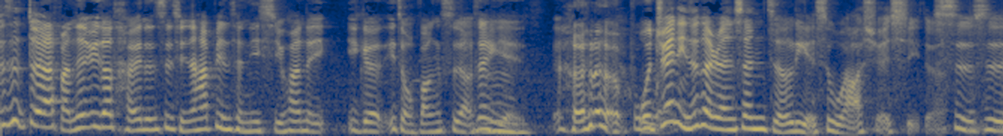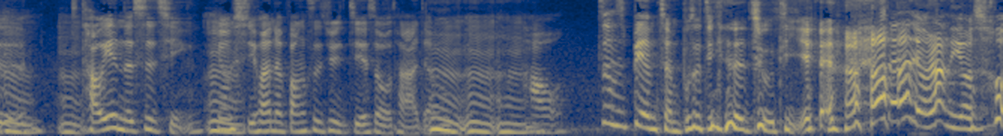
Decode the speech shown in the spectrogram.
就是对啊，反正遇到讨厌的事情，让它变成你喜欢的一个一种方式，好像也何乐而不为？我觉得你这个人生哲理也是我要学习的。是是讨厌的事情，用喜欢的方式去接受它，这样子。嗯嗯嗯，好，这是变成不是今天的主题耶，但是有让你有获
